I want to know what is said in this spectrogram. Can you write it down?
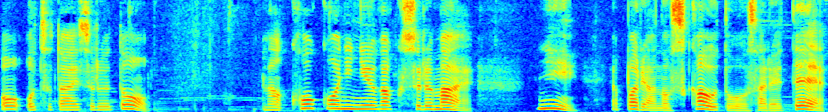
をお伝えすると、まあ、高校に入学する前にやっぱりあのスカウトをされて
